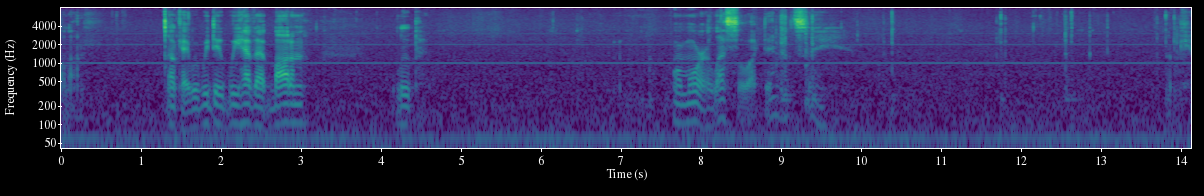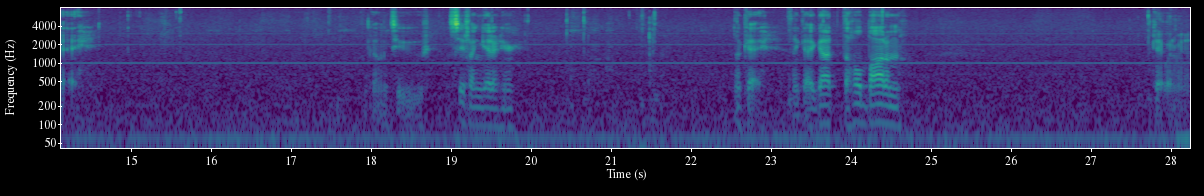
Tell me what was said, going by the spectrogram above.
Hold on. Okay, we, we do we have that bottom loop or more or less selected. Let's see. Okay. I'm going to see if I can get in here. Okay, I think I got the whole bottom. Okay, wait a minute.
